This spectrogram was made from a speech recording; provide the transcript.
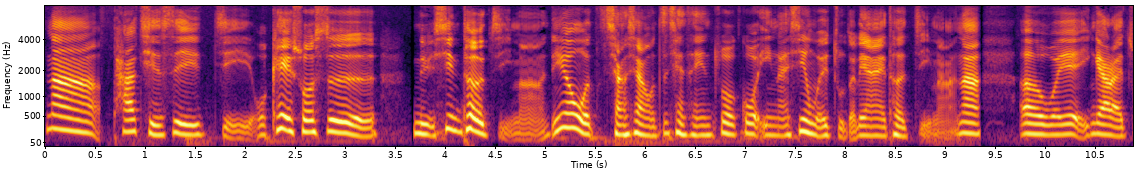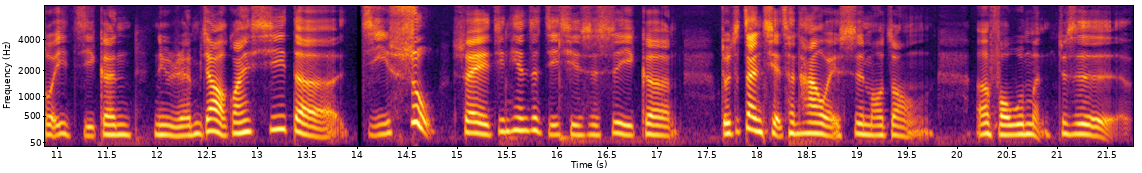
那它其实是一集，我可以说是女性特辑嘛，因为我想想，我之前曾经做过以男性为主的恋爱特辑嘛。那呃，我也应该要来做一集跟女人比较有关系的集数。所以今天这集其实是一个，我就暂且称它为是某种呃，for woman，就是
